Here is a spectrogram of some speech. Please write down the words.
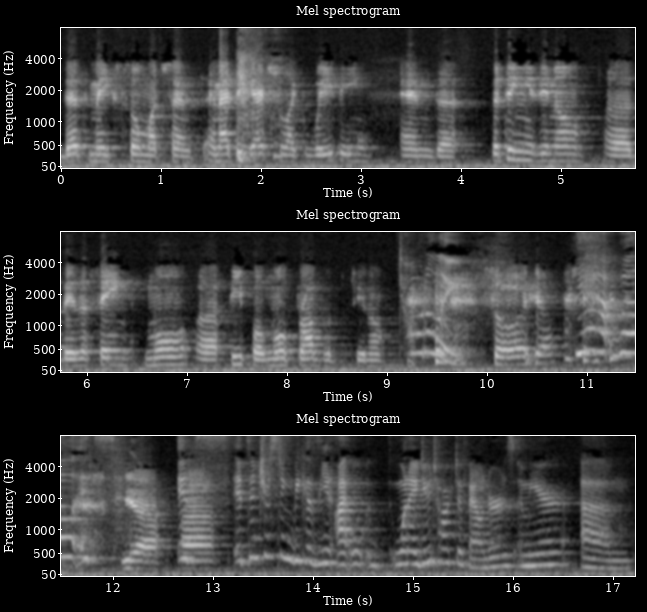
That makes so much sense, and I think actually like waiting and. Uh, the thing is, you know, uh, there's a saying: more uh, people, more problems. You know. Totally. so yeah. Yeah. Well, it's yeah. It's uh, it's interesting because you know, I, when I do talk to founders, Amir. Um,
